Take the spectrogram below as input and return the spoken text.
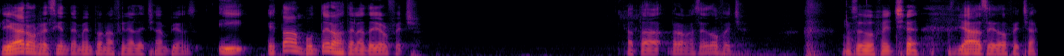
Llegaron recientemente a una final de Champions y estaban punteros hasta la anterior fecha. Hasta, perdón, hace dos fechas. Hace dos fechas. Ya hace dos fechas.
